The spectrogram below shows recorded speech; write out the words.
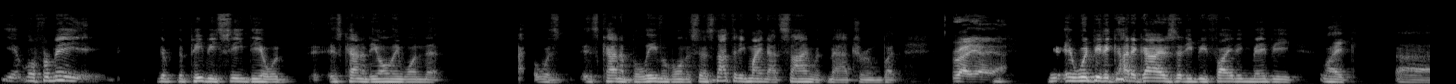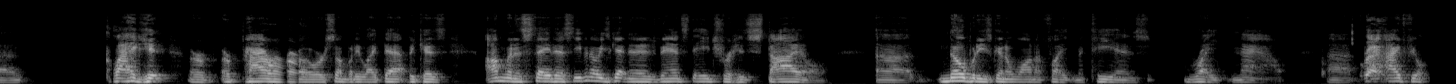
Yeah, well, for me, the the PBC deal would is kind of the only one that was is kind of believable in a sense. Not that he might not sign with Matchroom, but right, yeah, yeah it would be the kind of guys that he'd be fighting, maybe like uh, Claggett or or Paro or somebody like that. Because I'm going to say this, even though he's getting an advanced age for his style, uh, nobody's going to want to fight Matias right now. Uh, right. I, I, feel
